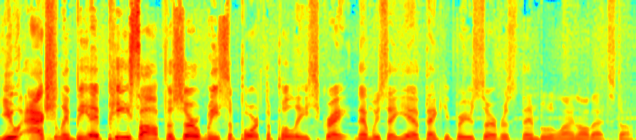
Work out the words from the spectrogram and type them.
You actually be a peace officer. We support the police. Great. Then we say, yeah, thank you for your service. Thin blue line, all that stuff.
